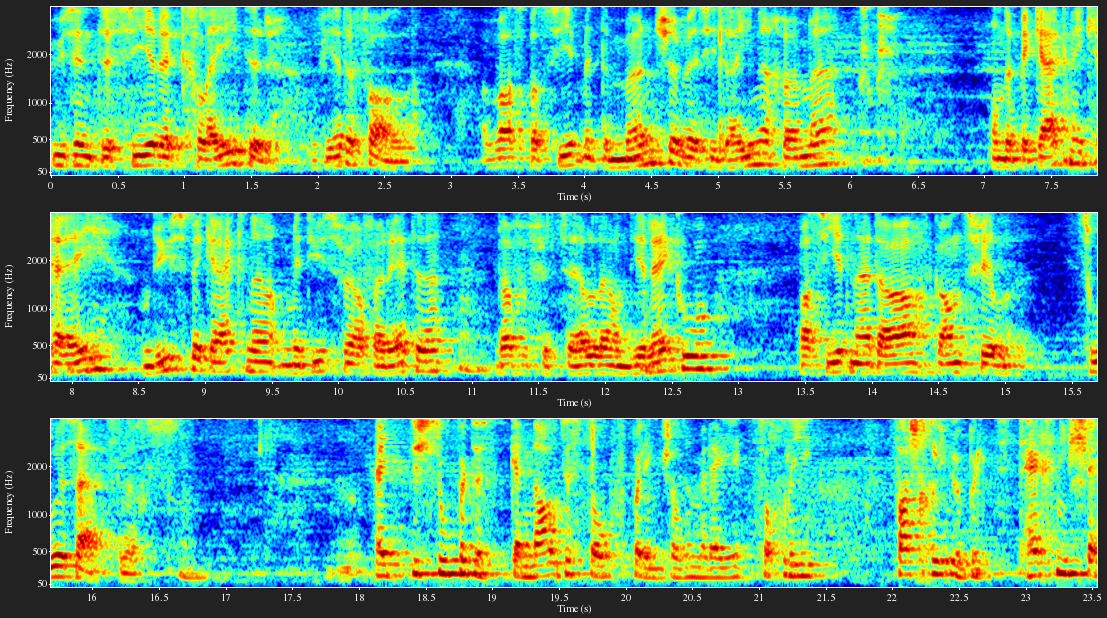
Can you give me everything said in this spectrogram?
uns interessieren Kleider auf jeden Fall. Was passiert mit den Menschen, wenn sie da reinkommen und eine Begegnung haben und uns begegnen und mit uns reden und erzählen. Und in der Regel passiert dann da ganz viel Zusätzliches. Hey, das ist super, dass du genau das so aufbringst. Oder? Wir haben jetzt so ein bisschen, fast ein bisschen über das Technische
